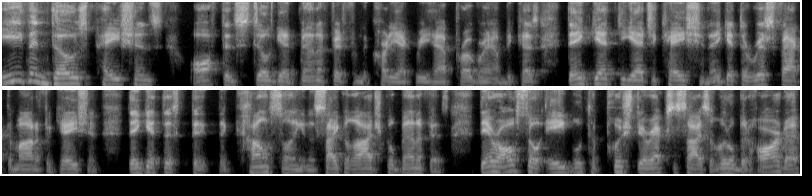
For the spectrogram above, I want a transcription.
Even those patients often still get benefit from the cardiac rehab program because they get the education they get the risk factor modification they get the, the, the counseling and the psychological benefits. They're also able to push their exercise a little bit harder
